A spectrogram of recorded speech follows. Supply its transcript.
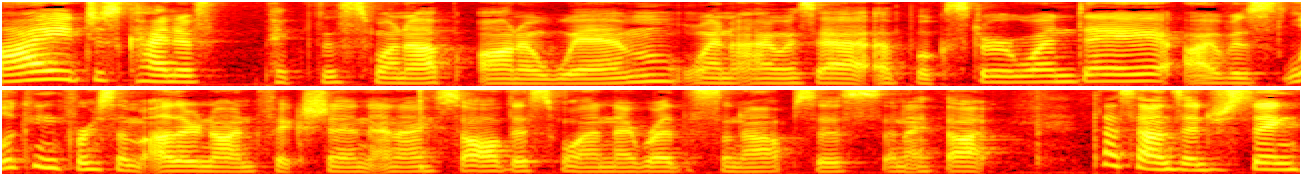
I just kind of picked this one up on a whim when I was at a bookstore one day. I was looking for some other nonfiction and I saw this one. I read the synopsis and I thought, that sounds interesting.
